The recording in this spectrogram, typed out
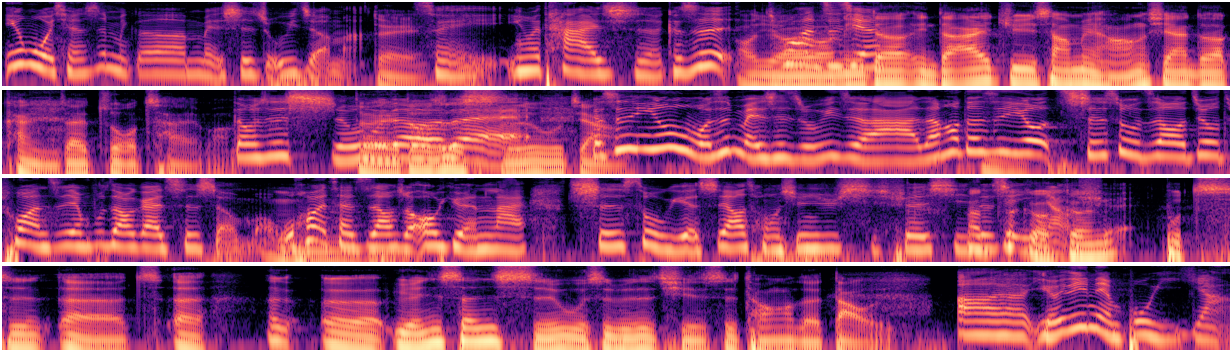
因为我以前是每个美食主义者嘛，对，所以因为太爱吃了，可是突然之间，哦、你的你的 IG 上面好像现在都要看你在做菜嘛，都是食物，对不，对食物这样。可是因为我是美食主义者啊，然后但是又吃素之后，就突然之间不知道该吃什么。嗯、我后来才知道说，哦，原来吃素也是要重新去学习这些营养学。不吃呃呃那个呃原生食物是不是其实是同样的道理？啊、呃，有一点点不一样，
